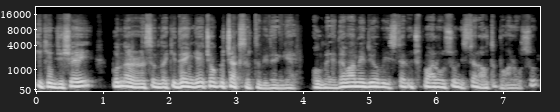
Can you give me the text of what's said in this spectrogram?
ikinci şey bunlar arasındaki denge çok bıçak sırtı bir denge olmaya devam ediyor. Bu ister 3 puan olsun ister 6 puan olsun.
